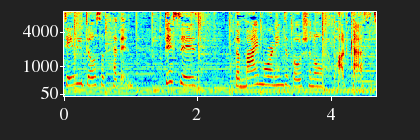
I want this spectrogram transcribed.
daily dose of heaven. This is the My Morning Devotional Podcast.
